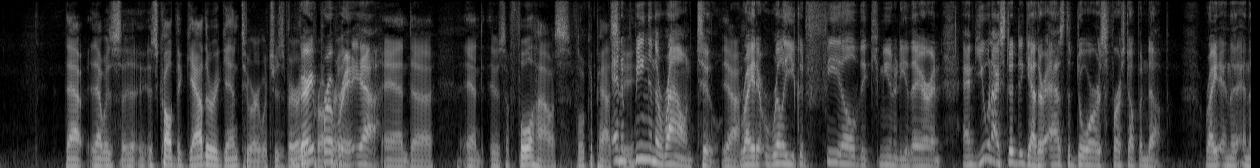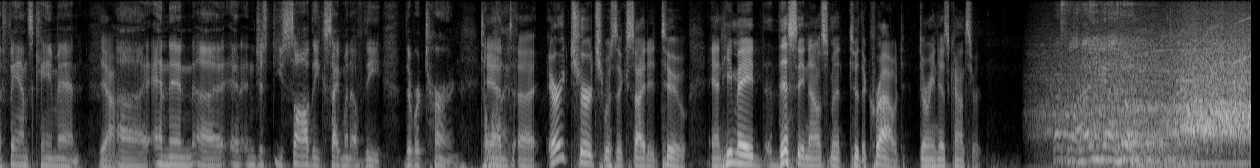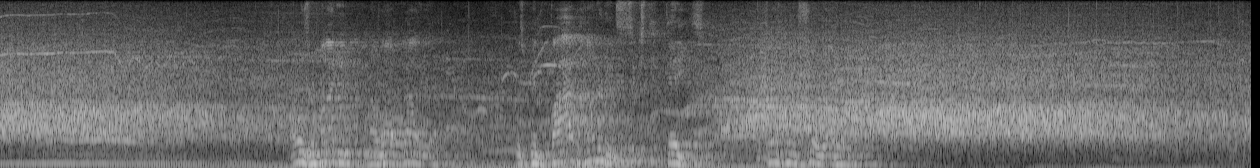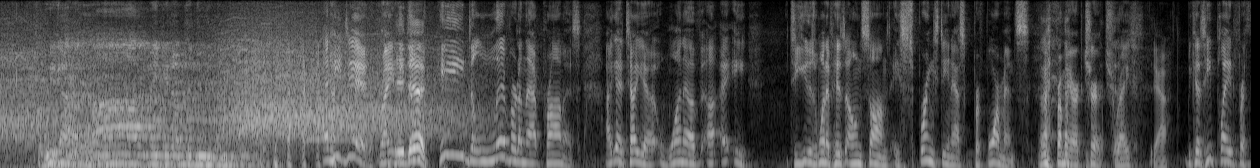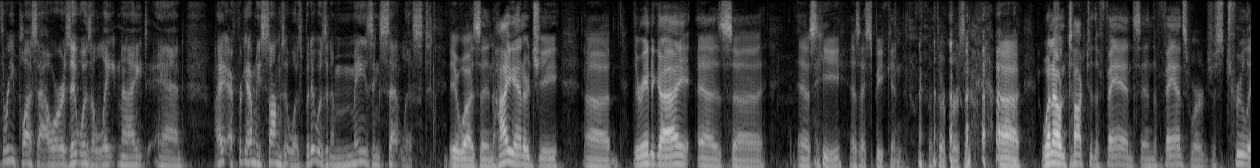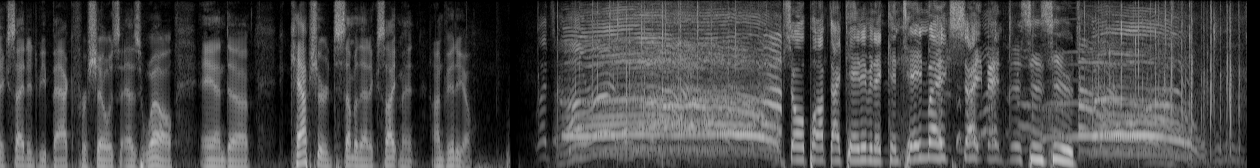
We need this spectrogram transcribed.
that that was uh, it's called the Gather Again tour, which was very Very appropriate, yeah. and uh, and it was a full house, full capacity, and being in the round too Yeah. right it really you could feel the community there and and you and i stood together as the doors first opened up right and the and the fans came in Yeah. uh, and then uh, and, and just you saw the excitement of the the return to and live uh, Eric Church was excited too, and he made this announcement to the crowd during his concert. First of all, how you I was reminded when I walked out here, it's been 560 days. There's been a show right here. So we got a lot of making up to do tonight. and he did, right? He did. He delivered on that promise. I got to tell you, one of uh, a, to use one of his own songs, a Springsteen-esque performance from Eric Church, right? Yeah. Because he played for three plus hours. It was a late night, and I, I forget how many songs it was, but it was an amazing set list. It was in high energy. Uh, the arena guy, as uh, as he, as I speak in the third person, uh, went out and talked to the fans, and the fans were just truly excited to be back for shows as well, and uh, captured some of that excitement on video. I'm so pumped I can't even contain my excitement. This is huge.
